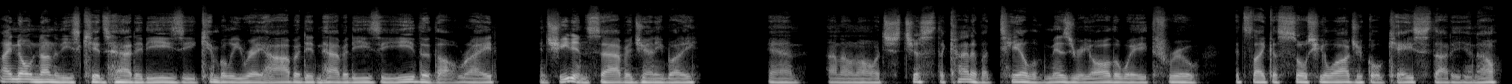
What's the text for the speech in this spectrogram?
I know none of these kids had it easy. Kimberly Rae Harbor didn't have it easy either, though, right? And she didn't savage anybody. And I don't know, it's just the kind of a tale of misery all the way through. It's like a sociological case study, you know?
